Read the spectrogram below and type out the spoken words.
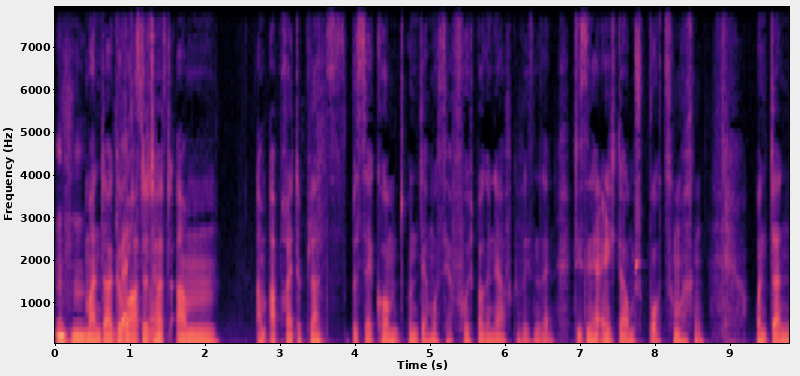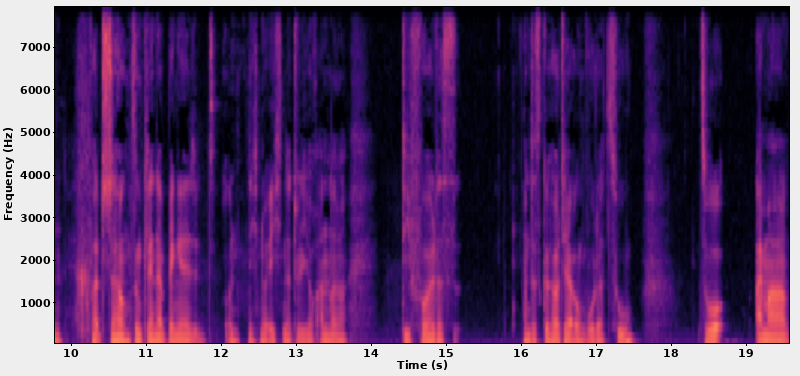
mhm. man da ich gewartet weiß, hat am, am Abreiteplatz, bis der kommt und der muss ja furchtbar genervt gewesen sein. Die sind ja eigentlich da, um Sport zu machen. Und dann quatscht da so ein kleiner Bengel und nicht nur ich, natürlich auch andere, die voll das und das gehört ja irgendwo dazu, so einmal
